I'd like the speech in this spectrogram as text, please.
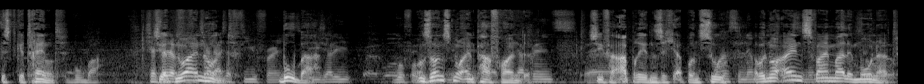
ist getrennt. Sie hat nur einen Hund, Buba. Und sonst nur ein paar Freunde. Sie verabreden sich ab und zu, aber nur ein, zweimal im Monat.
